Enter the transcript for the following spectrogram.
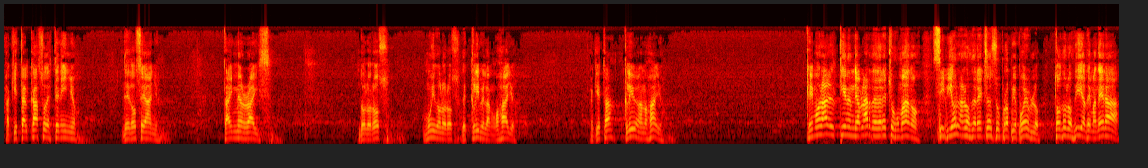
Aquí está el caso de este niño de 12 años, Timer Rice, doloroso, muy doloroso, de Cleveland, Ohio. Aquí está, Cleveland, Ohio. ¿Qué moral tienen de hablar de derechos humanos si violan los derechos de su propio pueblo todos los días de manera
